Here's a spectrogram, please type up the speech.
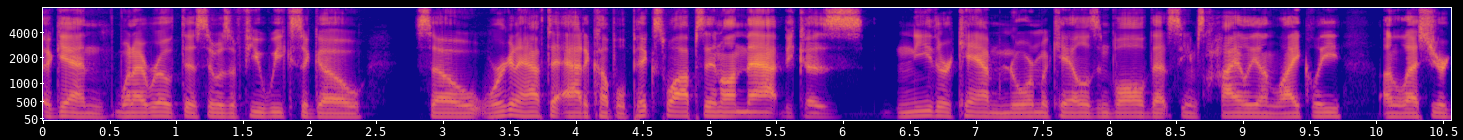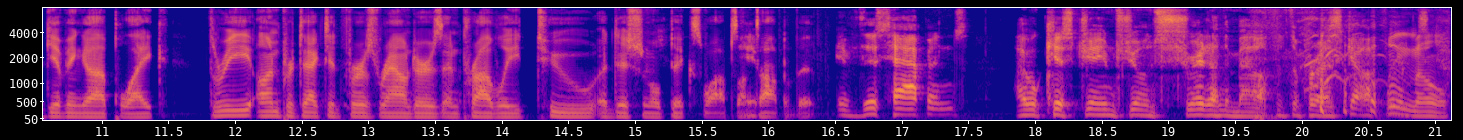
again, when I wrote this, it was a few weeks ago. So we're going to have to add a couple pick swaps in on that because neither Cam nor Mikal is involved. That seems highly unlikely unless you're giving up like three unprotected first rounders and probably two additional pick swaps on Yep. top of it. If this happens, I will kiss James Jones straight on the mouth at the press Oh, conference. no.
